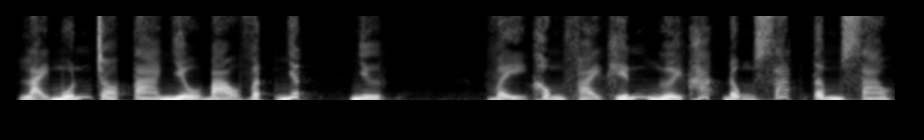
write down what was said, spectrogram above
lại muốn cho ta nhiều bảo vật nhất như. Vậy không phải khiến người khác động sát tâm sao?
